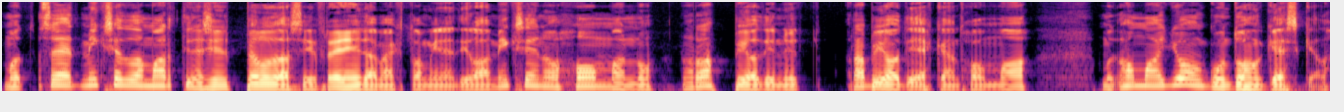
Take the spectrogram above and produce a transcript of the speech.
Mutta se, että miksei tuota Martinesin nyt peluta siinä Fredin tai McTominayn tilaa, miksei ne ole hommannut, no Rappioti nyt, Rapioti ehkä nyt hommaa, mutta hommaa jonkun tuohon keskellä.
